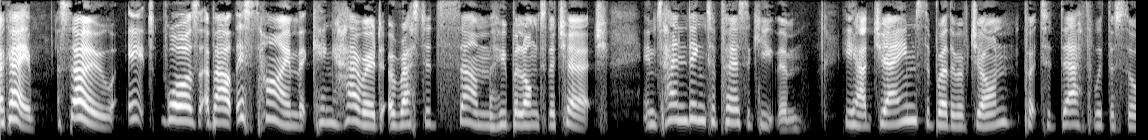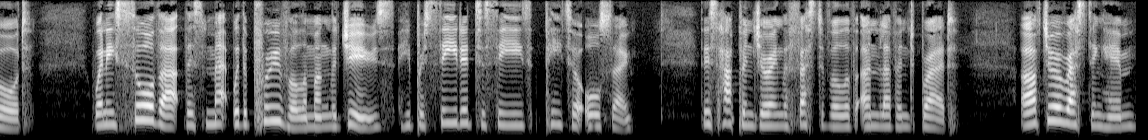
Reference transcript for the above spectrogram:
Okay, so it was about this time that King Herod arrested some who belonged to the church, intending to persecute them. He had James, the brother of John, put to death with the sword. When he saw that this met with approval among the Jews, he proceeded to seize Peter also. This happened during the festival of unleavened bread. After arresting him,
